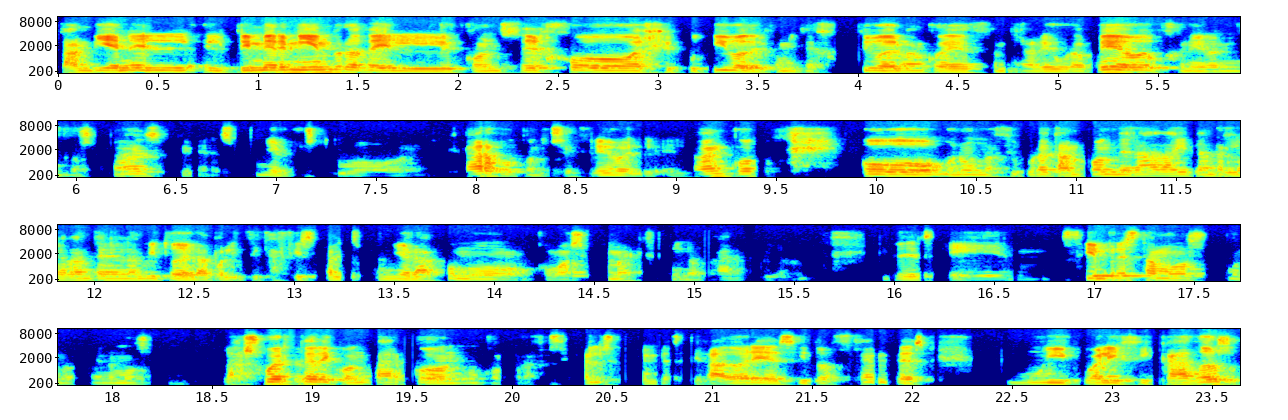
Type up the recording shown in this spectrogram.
también el, el, primer miembro del Consejo Ejecutivo, del Comité Ejecutivo del Banco Central Europeo, Eugenio Domingos Sanz, primer español que estuvo cargo cuando se creó el, banco, o bueno, una figura tan ponderada y tan relevante en el ámbito de la política fiscal española como, como ha sido Maximino Carpio. Entonces, eh, siempre estamos, bueno, tenemos la suerte de contar con, profesionales, investigadores y docentes muy cualificados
